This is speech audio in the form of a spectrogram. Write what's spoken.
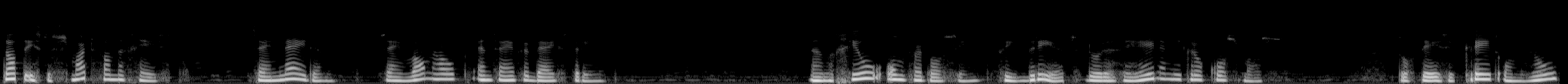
Dat is de smart van de geest, zijn lijden, zijn wanhoop en zijn verbijstering. Een gil om verlossing vibreert door de gehele microcosmos. Doch deze kreet om hulp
